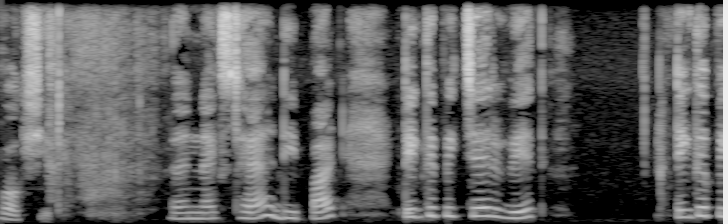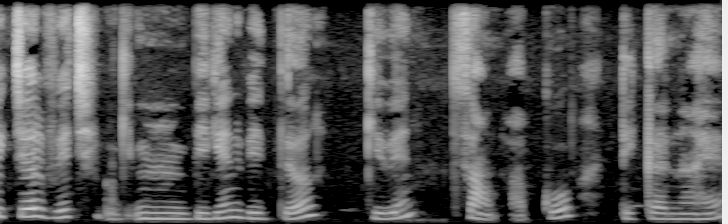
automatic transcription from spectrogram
वर्कशीट है। देन नेक्स्ट है D part take the picture with take the picture which begin with the given sound आपको टिक करना है।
